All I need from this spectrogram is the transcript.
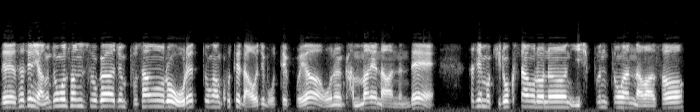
네, 사실 양동근 선수가 좀 부상으로 오랫동안 코트에 나오지 못했고요. 오늘 간만에 나왔는데 사실 뭐 기록상으로는 20분 동안 나와서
